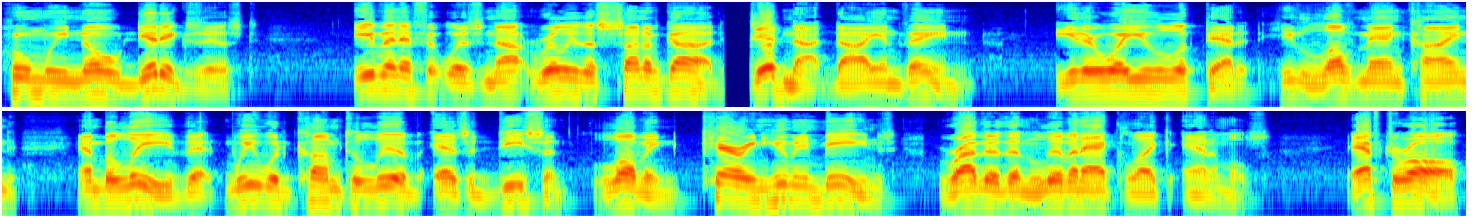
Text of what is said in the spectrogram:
whom we know did exist, even if it was not really the Son of God, did not die in vain. Either way you looked at it, he loved mankind and believed that we would come to live as decent, loving, caring human beings rather than live and act like animals. After all,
